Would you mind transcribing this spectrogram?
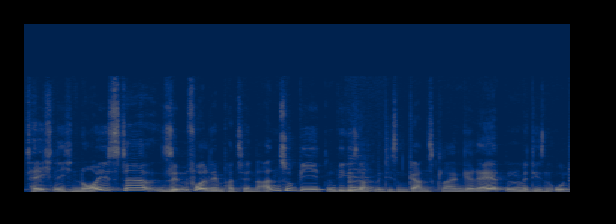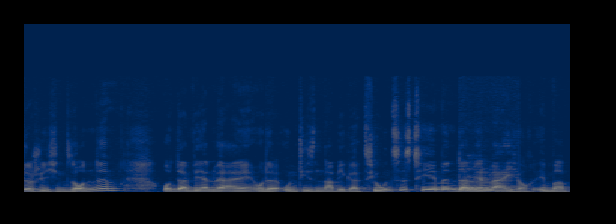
technisch Neueste sinnvoll dem Patienten anzubieten. Wie gesagt, mit diesen ganz kleinen Geräten, mit diesen unterschiedlichen Sonden und da werden wir ein, oder und diesen Navigationssystemen, da werden wir eigentlich auch immer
